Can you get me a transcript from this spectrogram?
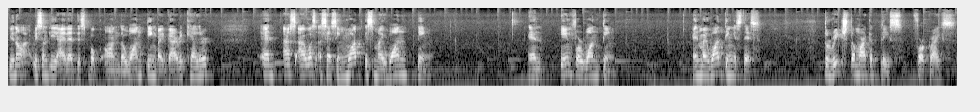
You know, recently I read this book on the one thing by Gary Keller. And as I was assessing what is my one thing, and aim for one thing. And my one thing is this to reach the marketplace for Christ.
